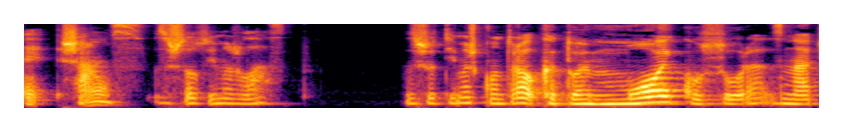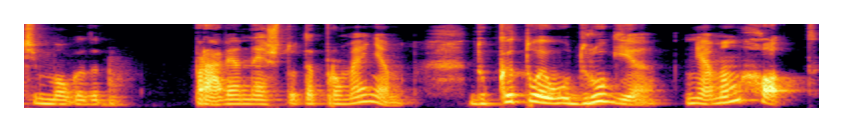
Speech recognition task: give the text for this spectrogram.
е шанс, защото имаш власт. Защото имаш контрол. Като е мой косура, значи мога да правя нещо, да променям. Докато е у другия, нямам ход.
